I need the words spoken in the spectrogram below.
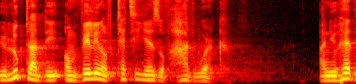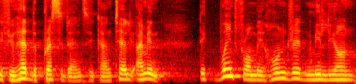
You looked at the unveiling of 30 years of hard work. And you heard, if you heard the president, he can tell you, I mean, they went from a 100 million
